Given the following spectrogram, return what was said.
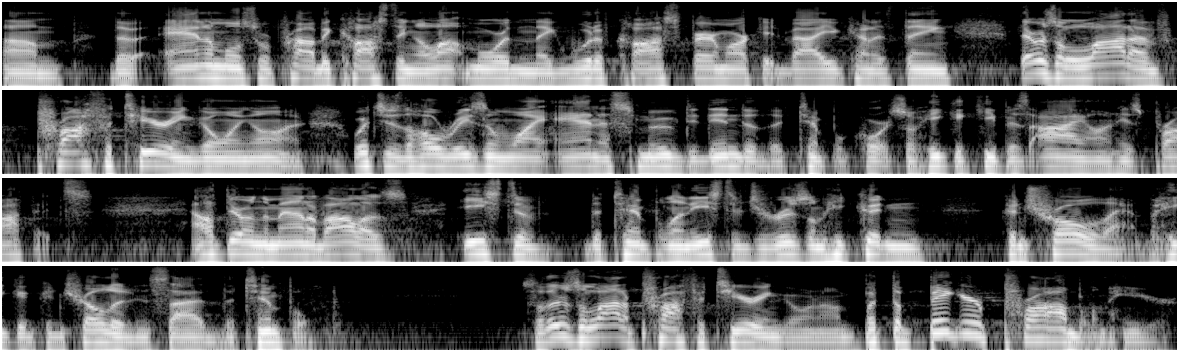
Um, the animals were probably costing a lot more than they would have cost, fair market value kind of thing. There was a lot of profiteering going on, which is the whole reason why Annas moved it into the temple court so he could keep his eye on his profits. Out there on the Mount of Olives, east of the temple and east of Jerusalem, he couldn't control that, but he could control it inside the temple. So there's a lot of profiteering going on. But the bigger problem here,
